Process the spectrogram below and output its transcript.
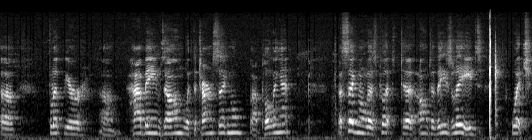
uh, flip your um, high beams on with the turn signal by pulling it, a signal is put uh, onto these leads which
